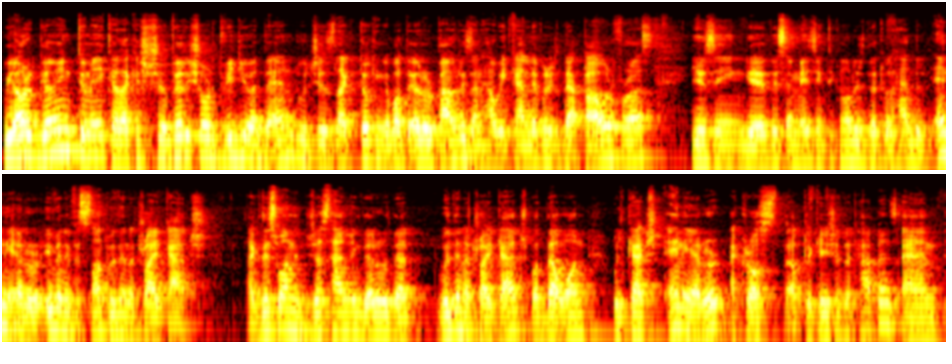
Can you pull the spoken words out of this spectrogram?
We are going to make a, like a sh very short video at the end, which is like talking about the error boundaries and how we can leverage that power for us using uh, this amazing technology that will handle any error, even if it's not within a try catch. Like this one is just handling the error that within a try catch, but that one will catch any error across the application that happens and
